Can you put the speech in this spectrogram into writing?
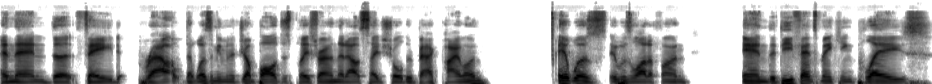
and then the fade route that wasn't even a jump ball, just placed right on that outside shoulder back pylon. It was it was a lot of fun. And the defense making plays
